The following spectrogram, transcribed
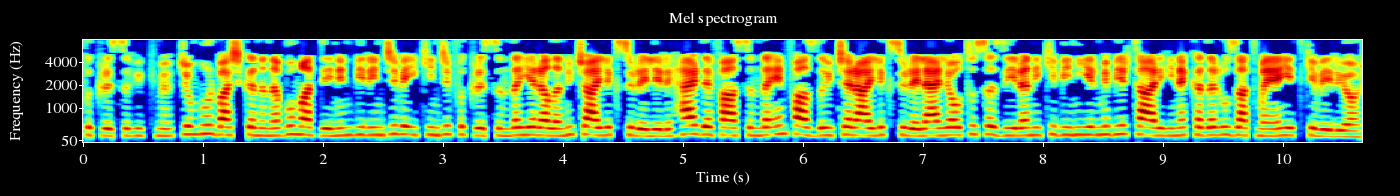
fıkrası hükmü, Cumhurbaşkanına bu maddenin 1. ve 2. fıkrasında yer alan 3 aylık süreleri her defasında en fazla 3'er aylık sürelerle 30 Haziran 2021 tarihine kadar uzatmaya yetki veriyor.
